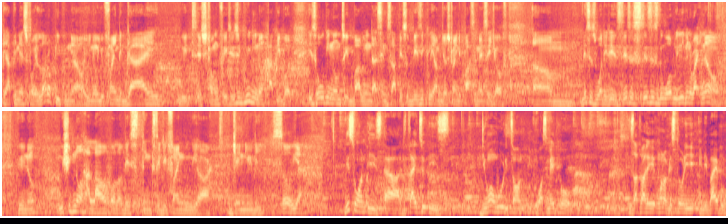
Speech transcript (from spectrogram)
the happiness for a lot of people now. You know, you find a guy with a strong face. He's really not happy, but he's holding on to a balloon that seems happy. So basically, I'm just trying to pass a message of um, this is what it is. This is this is the world we live in right now. You know, we should not allow all of these things to define who we are genuinely. So yeah. This one is, uh, the title is The One Who Returned Was Made Whole. It's actually one of the story in the Bible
